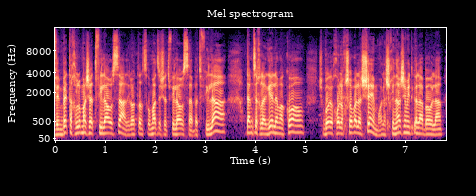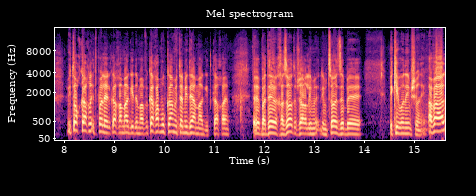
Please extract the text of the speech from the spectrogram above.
והם בטח לא מה שהתפילה עושה, זה לא הטרנספורמציה שהתפילה עושה. בתפילה, אדם צריך להגיע למקום שבו יכול לחשוב על השם, או על השכינה שמתגלה בעולם, מתוך כך להתפלל, ככה המגיד אמר, וככה מוקם מתלמידי המגיד, ככה הם, אה, בדרך הזאת, אפשר למצוא את זה בכיוונים שונים. אבל,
